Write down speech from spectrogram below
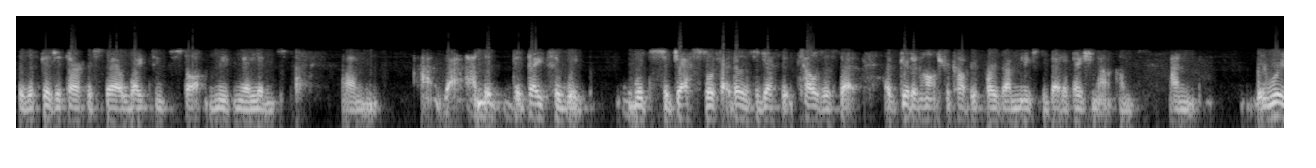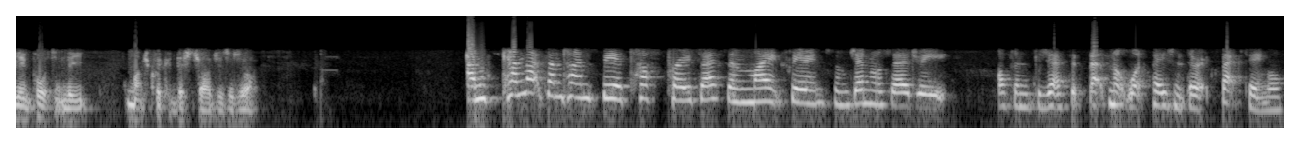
there's a physiotherapist there waiting to start moving their limbs. Um, and the, the, data would would suggest, or if it doesn't suggest, it tells us that a good enhanced recovery program leads to better patient outcomes, and really importantly, much quicker discharges as well. And can that sometimes be a tough process? And my experience from general surgery often suggests that that's not what patients are expecting, or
